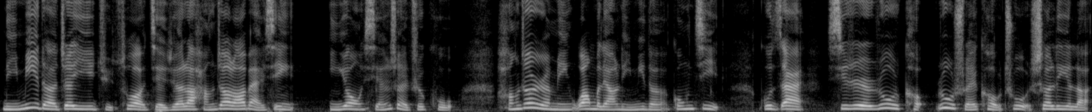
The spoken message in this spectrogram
李密的这一举措解决了杭州老百姓饮用咸水之苦，杭州人民忘不了李密的功绩，故在昔日入口入水口处设立了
